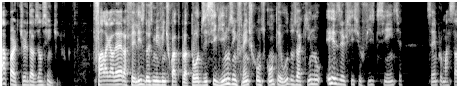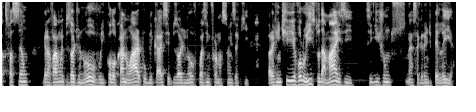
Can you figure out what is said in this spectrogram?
a partir da visão científica. Fala galera, feliz 2024 para todos e seguimos em frente com os conteúdos aqui no Exercício Físico e Ciência. Sempre uma satisfação gravar um episódio novo e colocar no ar, publicar esse episódio novo com as informações aqui para a gente evoluir, estudar mais e seguir juntos nessa grande peleia.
